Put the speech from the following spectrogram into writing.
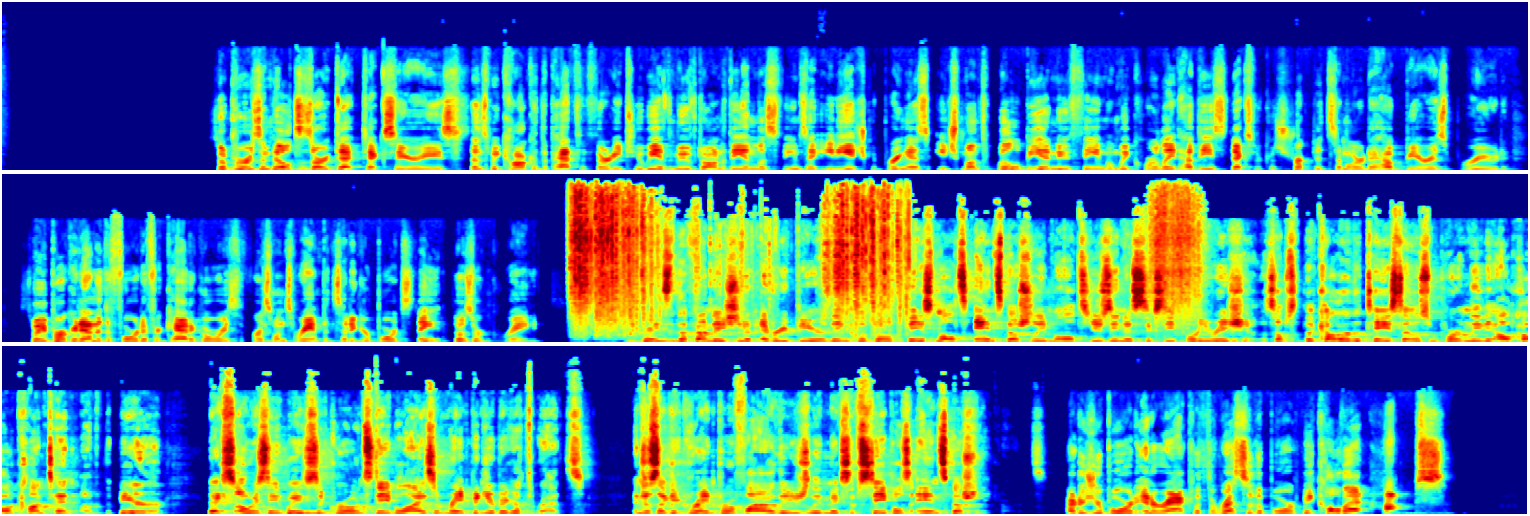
So Brews and Builds is our deck tech series. Since we conquered the path to 32, we have moved on to the endless themes that EDH could bring us. Each month will be a new theme, and we correlate how these decks are constructed similar to how beer is brewed. So we broke it down into four different categories. The first one's ramp and setting your board state. Those are grains. Grains are the foundation of every beer. They include both base malts and specialty malts using a 60-40 ratio. This helps with the color, the taste, and most importantly, the alcohol content of the beer. Decks always need ways to grow and stabilize and ramp into your bigger threats. And just like a grain profile, they're usually a mix of staples and specialty cards. How does your board interact with the rest of the board? We call that hops.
